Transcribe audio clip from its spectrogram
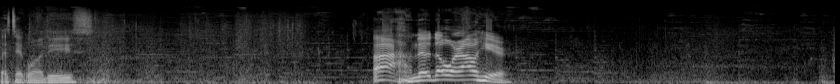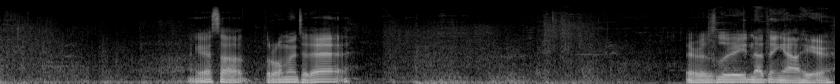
Let's take one of these. Ah, there's nowhere out here. Guess I'll throw him into that. There is literally nothing out here.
